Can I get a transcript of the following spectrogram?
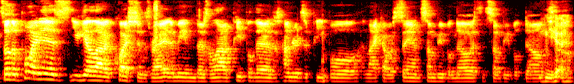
So the point is, you get a lot of questions, right? I mean, there's a lot of people there. There's hundreds of people, and like I was saying, some people know us and some people don't. Yeah. So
